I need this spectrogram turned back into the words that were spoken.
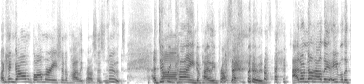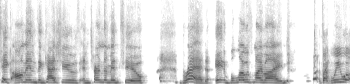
A conglomeration of highly processed foods. A different um, kind of highly processed foods. Right. I don't know how they're able to take almonds and cashews and turn them into bread. It blows my mind. it's like we will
